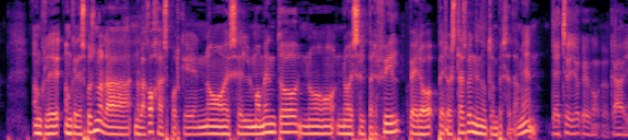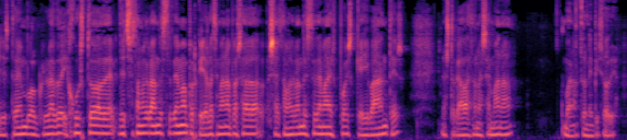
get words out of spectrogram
Aunque, aunque después no la, no la cojas porque no es el momento, no, no es el perfil, pero, pero estás vendiendo tu empresa también. De hecho, yo que estoy involucrado y justo, de, de, hecho, estamos grabando este tema porque yo la semana pasada, o sea, estamos grabando este tema después que iba antes, nos tocaba hace una semana, bueno, hace un episodio.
